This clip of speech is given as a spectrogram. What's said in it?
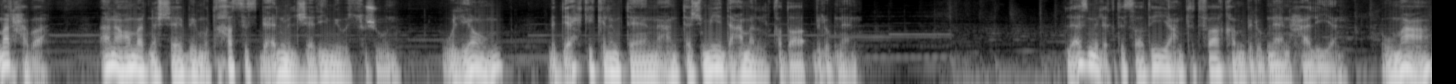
مرحبا. أنا عمر نشابي متخصص بعلم الجريمة والسجون. واليوم بدي أحكي كلمتين عن تجميد عمل القضاء بلبنان. الأزمة الاقتصادية عم تتفاقم بلبنان حالياً ومعها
